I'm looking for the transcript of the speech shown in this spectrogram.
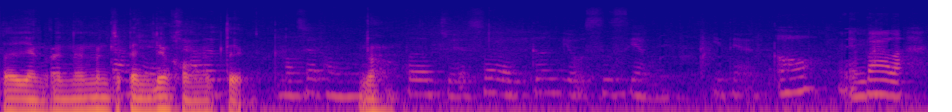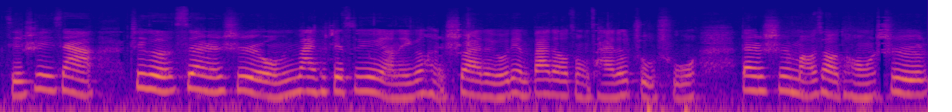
แต่อย่างอันนั้นมันจะเป็นเรื่องของเด็กเนาะ哦，明白了。解释一下，这个虽然是我们麦克这次又演了一个很帅的、有点霸道总裁的主厨，但是毛晓彤是。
